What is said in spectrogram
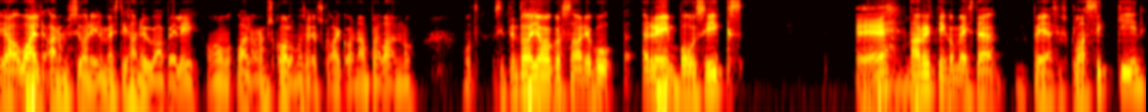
Ja Wild Arms on ilmeisesti ihan hyvä peli. Olen Wild Arms 3 joskus aikoinaan pelannut. Mutta sitten tuolla joukossa on joku Rainbow Six. Eh, mm. tarvittiinko me sitä PS1-klassikkiin?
